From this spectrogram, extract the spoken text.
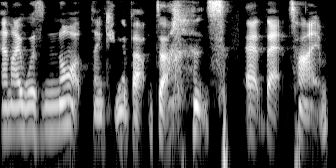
And I was not thinking about dance at that time.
